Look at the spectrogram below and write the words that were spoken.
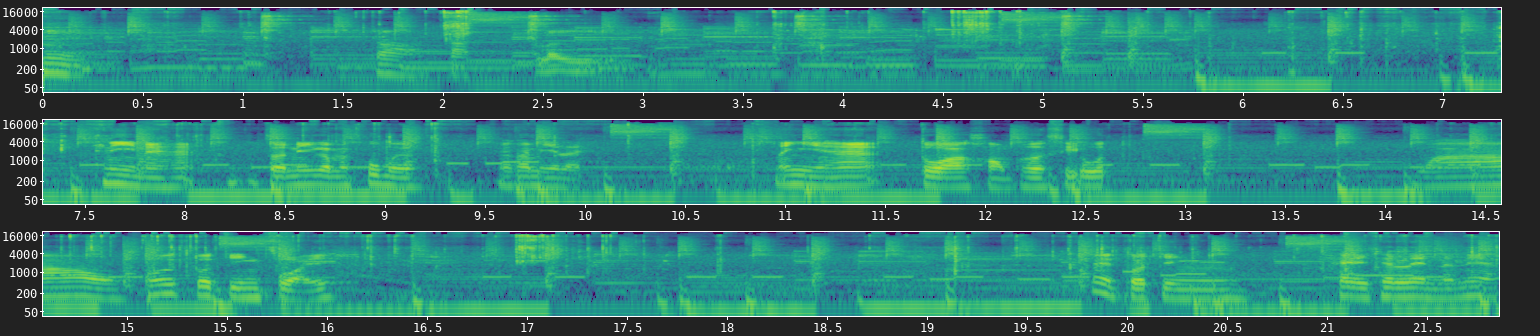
นี่ ก็ตัดเลยนี่นะฮะ ตัวนี้ก็เป็นคู่มือ ไม่ค่อยมีอะไรนี่ฮะ ตัวของ Perseus ว้าวเฮ้ยตัวจริงสวย เฮ้ยตัวจริงเท่เช่นเล่นนะเนี่ย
